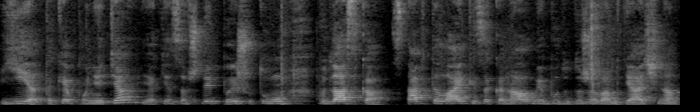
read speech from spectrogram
Є таке поняття, як я завжди пишу. Тому, будь ласка, ставте лайки за каналом, я буду дуже вам вдячна,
